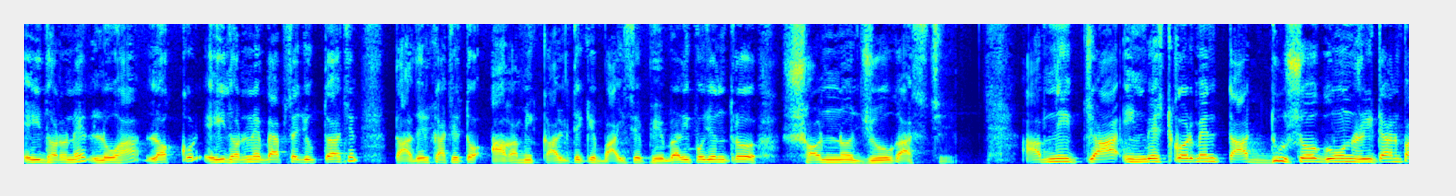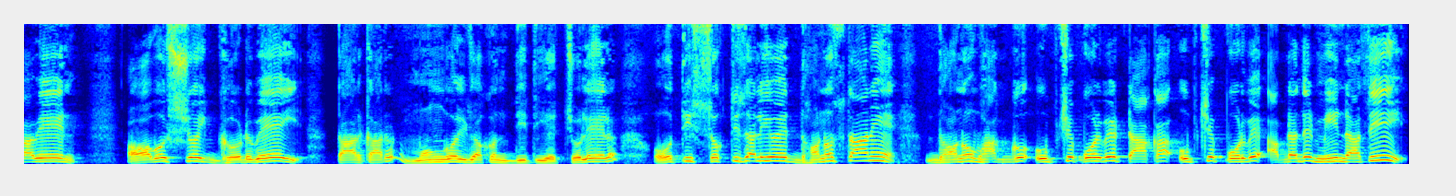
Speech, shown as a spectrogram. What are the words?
এই ধরনের লোহা, লক্কর এই ধরনের ব্যবসায় যুক্ত আছেন, তাদের কাছে তো আগামী কাল থেকে বাইশে ফেব্রুয়ারি পর্যন্ত স্বর্ণ যুগ আসছে। আপনি যা ইনভেস্ট করবেন তার দুশো গুণ রিটার্ন পাবেন। অবশ্যই ঘটবেই। তার কারণ মঙ্গল যখন দ্বিতীয় চলে এলো, অতি শক্তিশালী হয়ে ধনস্থানে ধনভাগ্য উপচে পড়বে, টাকা উপচে পড়বে আপনাদের মীন রাশি।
